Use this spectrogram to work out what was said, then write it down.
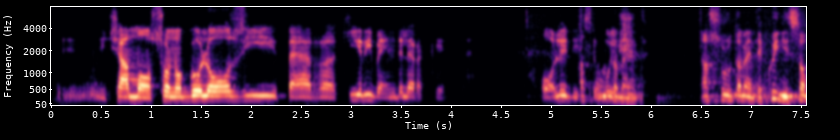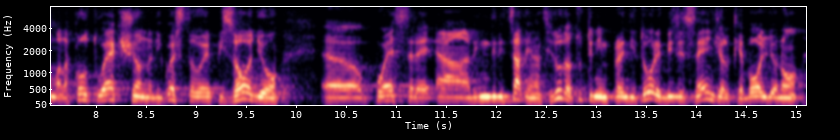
diciamo sono golosi per chi rivende le racchette o le distribuisce. Quindi insomma la call to action di questo episodio eh, può essere uh, indirizzata innanzitutto a tutti gli imprenditori, business angel che vogliono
